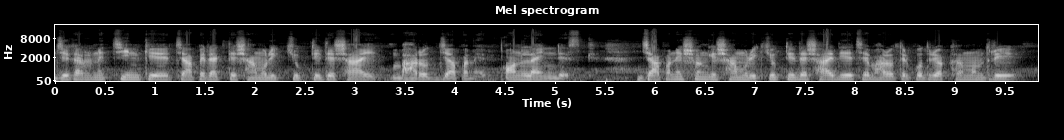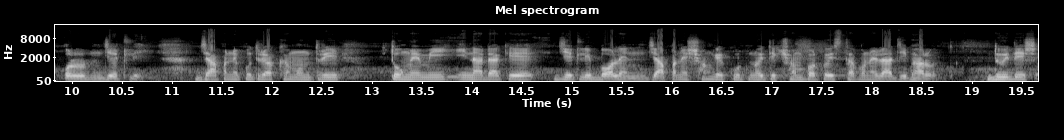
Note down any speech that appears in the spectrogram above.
যে কারণে চীনকে চাপে রাখতে সামরিক চুক্তিতে সায় ভারত জাপানের অনলাইন ডেস্ক। জাপানের সঙ্গে সামরিক চুক্তিতে সায় দিয়েছে ভারতের প্রতিরক্ষা মন্ত্রী অরুণ জেটলি। জাপানের প্রতিরক্ষা মন্ত্রী তোমেমি ইনাডাকে জেটলি বলেন, জাপানের সঙ্গে কূটনৈতিক সম্পর্ক স্থাপনে রাজি ভারত। দুই দেশ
